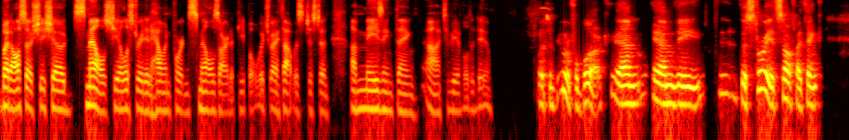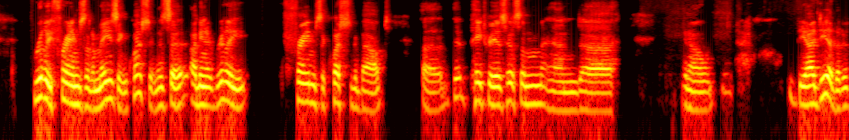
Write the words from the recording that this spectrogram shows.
but also she showed smells. She illustrated how important smells are to people, which I thought was just an amazing thing uh, to be able to do. Well, it's a beautiful book, and and the the story itself, I think, really frames an amazing question. It's a, I mean, it really frames a question about uh, patriotism and, uh, you know, the idea that a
